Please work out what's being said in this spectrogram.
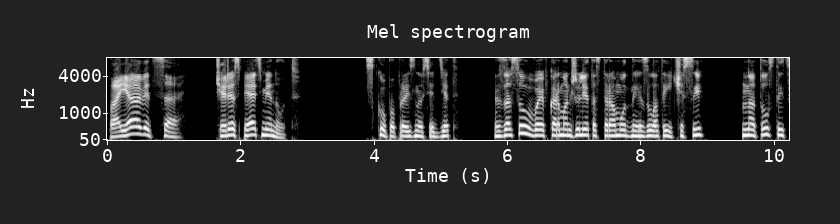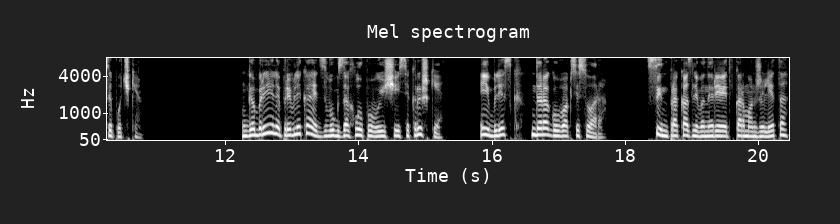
«Появится через пять минут», — скупо произносит дед, засовывая в карман жилета старомодные золотые часы на толстой цепочке. Габриэля привлекает звук захлопывающейся крышки и блеск дорогого аксессуара. Сын проказливо ныряет в карман жилета,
